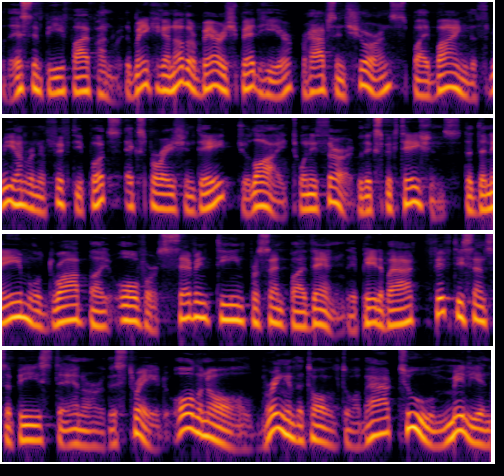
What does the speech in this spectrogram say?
For the S&P 500. They're making another bearish bet here, perhaps insurance, by buying the 350 puts expiration date July 23rd, with expectations that the name will drop by over 17% by then. They paid about 50 cents a piece to enter this trade. All in all, bringing the total to about $2 million.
